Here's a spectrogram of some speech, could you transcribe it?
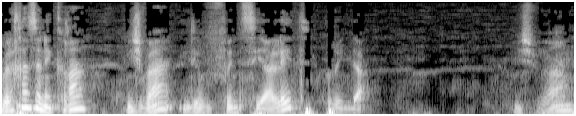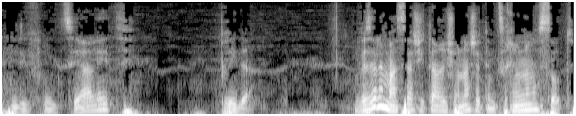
ולכן זה נקרא משוואה דיפרנציאלית פרידה. משוואה דיפרנציאלית פרידה. וזה למעשה השיטה הראשונה שאתם צריכים לנסות.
